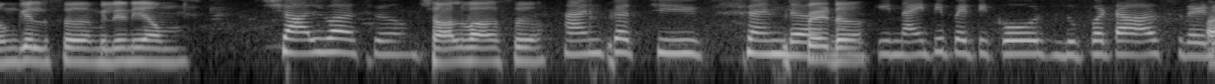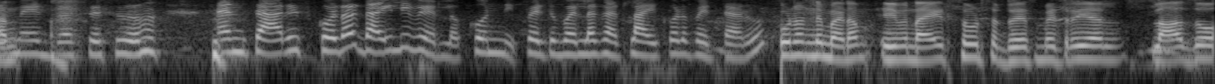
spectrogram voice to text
లుంగిల్స్ మిలీనియం షాల్వాస్ షాల్వాస్ handkerchiefs and Spread. Nighty petticoats dupattas readymade dresses and saris కూడా డైలీ వేర్లో కొన్ని పెట్టుబడులకు అట్లా అవి కూడా పెట్టారు. చూడండి మేడం ఇవి night suits dress material palazzo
